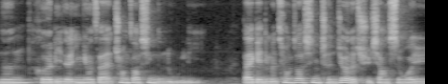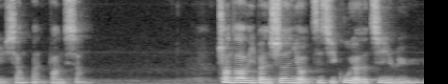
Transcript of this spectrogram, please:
能合理的应用在创造性的努力，带给你们创造性成就的取向是位于相反方向。创造力本身有自己固有的纪律。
